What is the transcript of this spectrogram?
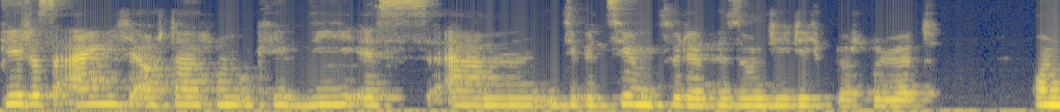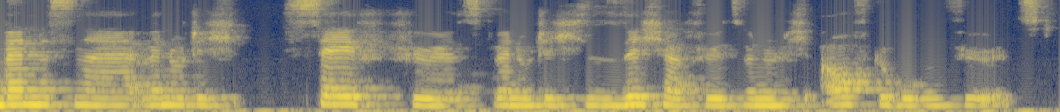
geht es eigentlich auch darum, okay, wie ist ähm, die Beziehung zu der Person, die dich berührt? Und wenn es eine, wenn du dich safe fühlst, wenn du dich sicher fühlst, wenn du dich aufgehoben fühlst,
